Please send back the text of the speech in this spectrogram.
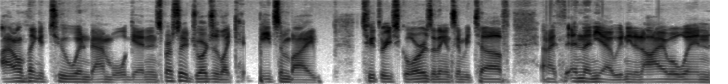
I don't think a two win Bama will get, and especially if Georgia like beats them by two, three scores. I think it's gonna be tough. And I th- and then yeah, we need an Iowa win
